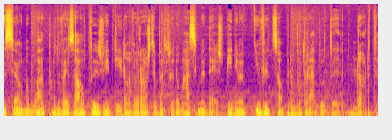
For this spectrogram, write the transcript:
céu nublado por nuvens altas, 29 graus, temperatura máxima 10 de mínima e o vento sopra moderado de norte.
